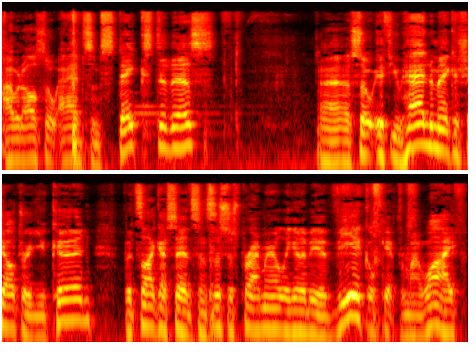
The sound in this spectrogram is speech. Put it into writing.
I would also add some stakes to this. Uh, so if you had to make a shelter, you could. But it's like I said, since this is primarily going to be a vehicle kit for my wife,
